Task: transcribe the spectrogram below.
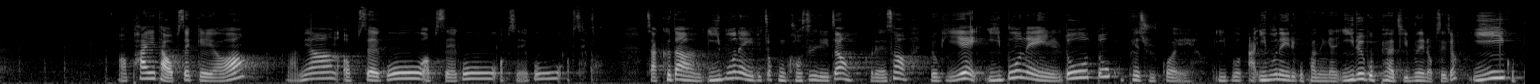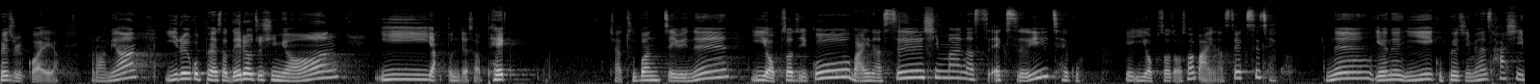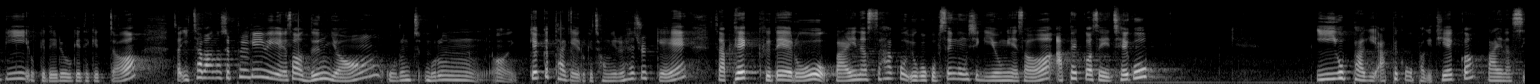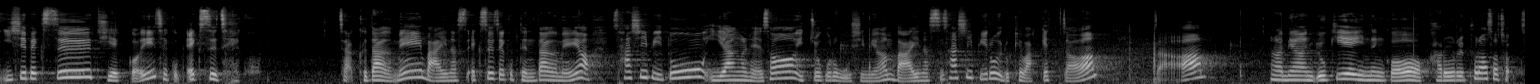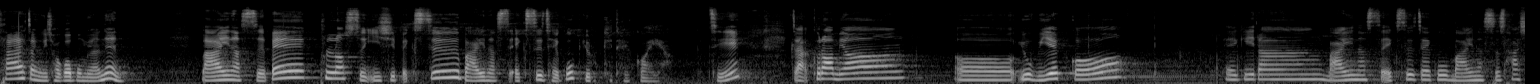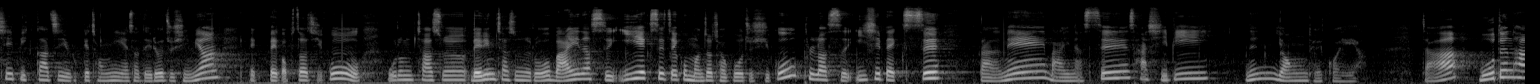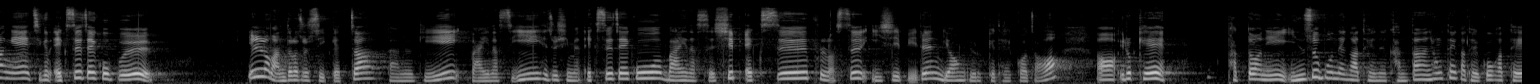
어, 파이 다 없앨게요. 그러면 없애고, 없애고, 없애고, 없애고. 자, 그 다음 2분의 1이 조금 거슬리죠? 그래서 여기에 2분의 1도 또 곱해줄 거예요. 2분, 아, 2분의 1이 곱하는 게 아니라 2를 곱해야지 2분의 1 없애죠? 2 곱해줄 거예요. 그러면 2를 곱해서 내려주시면 2 약분돼서 100. 자, 두 번째는 2 없어지고 마이너스 10 마이너스 x의 제곱. 얘2 없어져서 마이너스 x 제곱. 는 얘는 2 곱해지면 42 이렇게 내려오게 되겠죠. 자, 2차 방정식 풀기 위해서 는 0, 오른 오른 어, 깨끗하게 이렇게 정리를 해 줄게. 자, 100 그대로 마이너스 하고 요거 곱셈 공식 이용해서 앞에 것의 제곱 2 곱하기 앞에 거 곱하기 뒤에 거 마이너스 20x 뒤에 거의 제곱 x 제곱. 자, 그 다음에 마이너스 x제곱 된 다음에요. 42도 이항을 해서 이쪽으로 오시면 마이너스 42로 이렇게 왔겠죠. 자, 그러면 여기에 있는 거 가로를 풀어서 저, 살짝 위 적어보면은 마이너스 100 플러스 20x 마이너스 x제곱 이렇게 될 거예요. 그치? 자, 그러면 어, 요 위에 거 100이랑 마이너스 x제곱 마이너스 42까지 이렇게 정리해서 내려주시면 100, 100 없어지고 오름차순, 내림차순으로 마이너스 2x제곱 먼저 적어주시고 플러스 20x 다음에 마이너스 42는 0 될 거예요. 자, 모든 항에 지금 x제곱을 1로 만들어줄 수 있겠죠? 나누기 마이너스 2 해주시면 x제곱 마이너스 10x 플러스 21은 0 이렇게 될 거죠. 어, 이렇게 봤더니 인수분해가 되는 간단한 형태가 될 것 같아.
